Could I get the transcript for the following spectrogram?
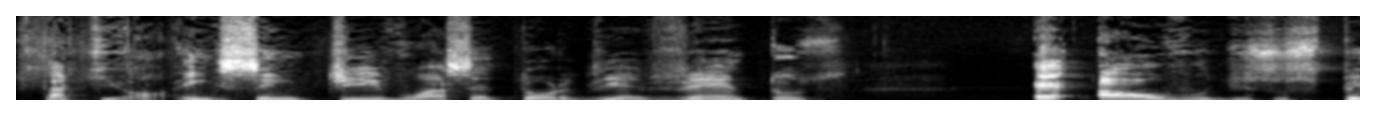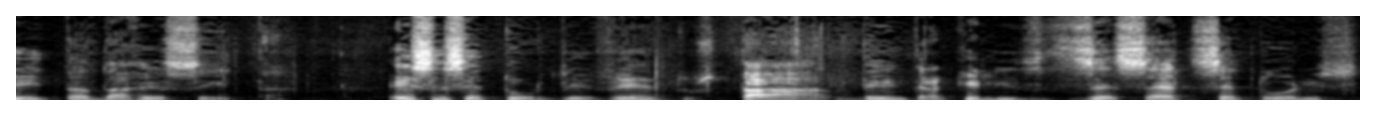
Está uh, aqui, ó. Incentivo a setor de eventos é alvo de suspeita da Receita. Esse setor de eventos está dentre aqueles 17 setores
